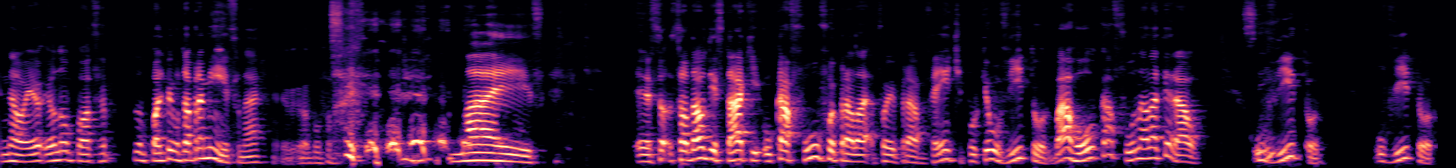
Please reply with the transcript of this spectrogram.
não, eu, eu não posso. Não pode perguntar para mim isso, né? Eu, vou falar. Mas é, só, só dar um destaque: o Cafu foi para foi para frente porque o Vitor barrou o Cafu na lateral. Sim. O Vitor, o Vitor,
